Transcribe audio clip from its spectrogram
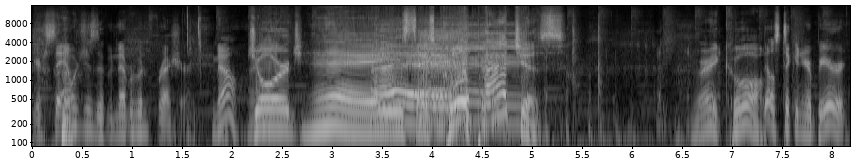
Your sandwiches have never been fresher. No. George Hay says cool patches. Very cool. They'll stick in your beard.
